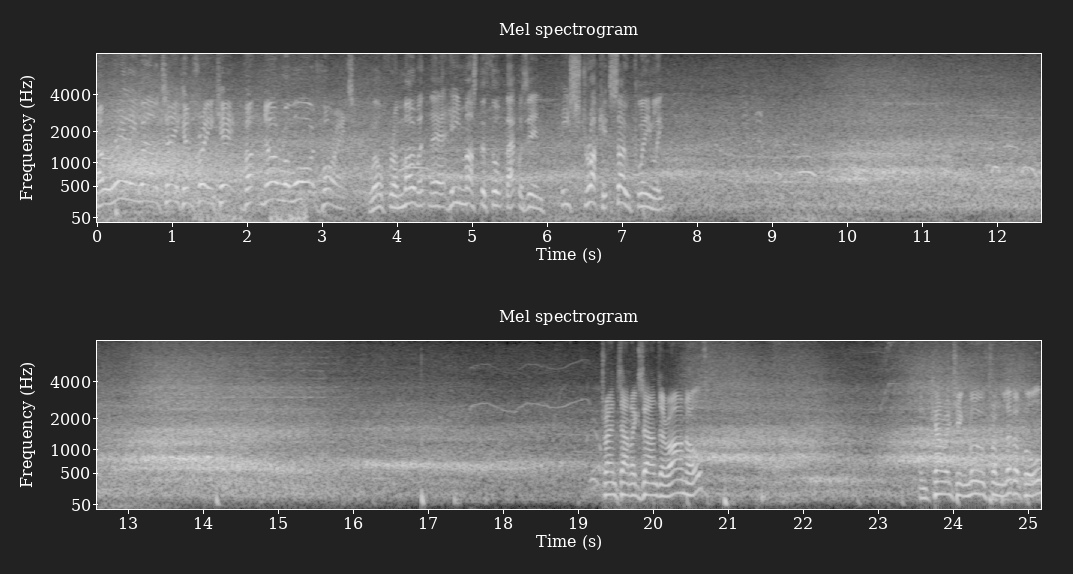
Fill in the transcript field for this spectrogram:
A really well taken free kick, but no reward for it. Well, for a moment there, he must have thought that was in. He struck it so cleanly. Trent Alexander-Arnold. Encouraging move from Liverpool.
